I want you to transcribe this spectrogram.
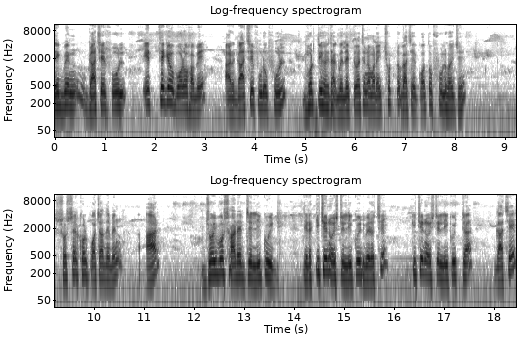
দেখবেন গাছের ফুল এর থেকেও বড় হবে। আর গাছে পুরো ফুল ভর্তি হয়ে থাকবে। দেখতে পাচ্ছেন আমার এই ছোট্ট গাছে কত ফুল হয়েছে। শস্যের খোল পচা দেবেন আর জৈব সারের যে লিকুইড যেটা কিচেন ওয়েস্টের লিকুইড বেরোচ্ছে কিচেন ওয়েস্টের লিকুইডটা গাছের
